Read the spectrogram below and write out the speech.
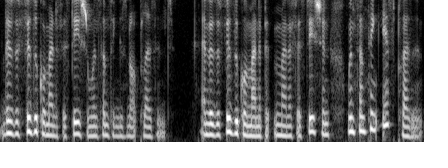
There's a physical manifestation when something is not pleasant, and there's a physical manip- manifestation when something is pleasant.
